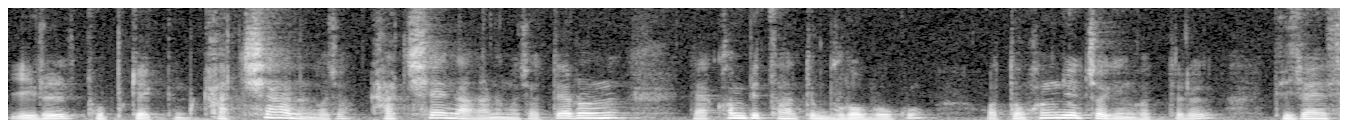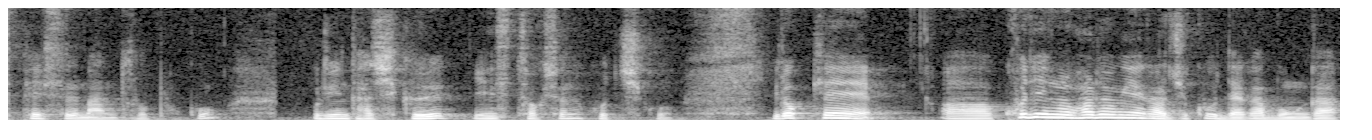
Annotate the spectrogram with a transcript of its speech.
일을 돕게끔 같이 하는 거죠. 같이 해 나가는 거죠. 때로는 내가 컴퓨터한테 물어보고 어떤 확률적인 것들을 design space를 만들어 보고 우리는 다시 그 instruction을 고치고 이렇게 어, 코딩을 활용해 가지고 내가 뭔가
